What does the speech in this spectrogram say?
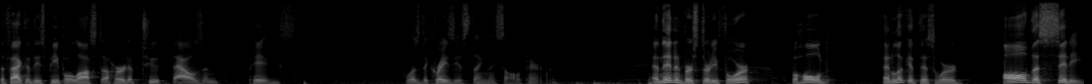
The fact that these people lost a herd of 2,000 pigs was the craziest thing they saw, apparently. And then in verse 34, behold, and look at this word all the city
